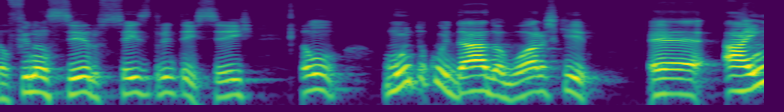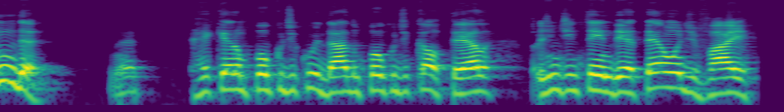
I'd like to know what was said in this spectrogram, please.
é o financeiro 6,36. Então, muito cuidado agora, acho que é, ainda né, requer um pouco de cuidado, um pouco de cautela, para a gente entender até onde vai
